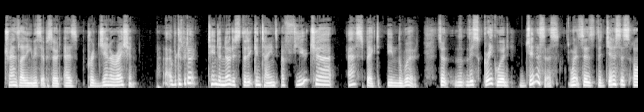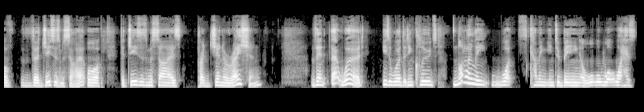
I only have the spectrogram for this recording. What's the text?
translating in this episode as progeneration, uh, because we don't tend to notice that it contains a future aspect in the word. So th- this Greek word Genesis, when it says the genesis of the Jesus Messiah or the Jesus Messiah's progeneration, then that word is a word that includes not only what's coming into being or what has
